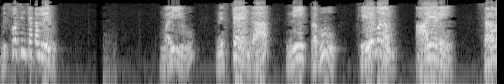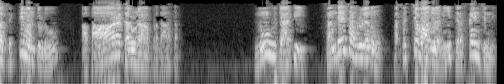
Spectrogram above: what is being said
విశ్వసించటం లేదు. మరియు నిశ్చయంగా నీ ప్రభువు కేవలం ఆయనే సర్వశక్తిమంతుడు అపార కరుణా ప్రదాత. నూహు జాతి సందేశహరులను అసత్యవాదులని తిరస్కరించింది.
